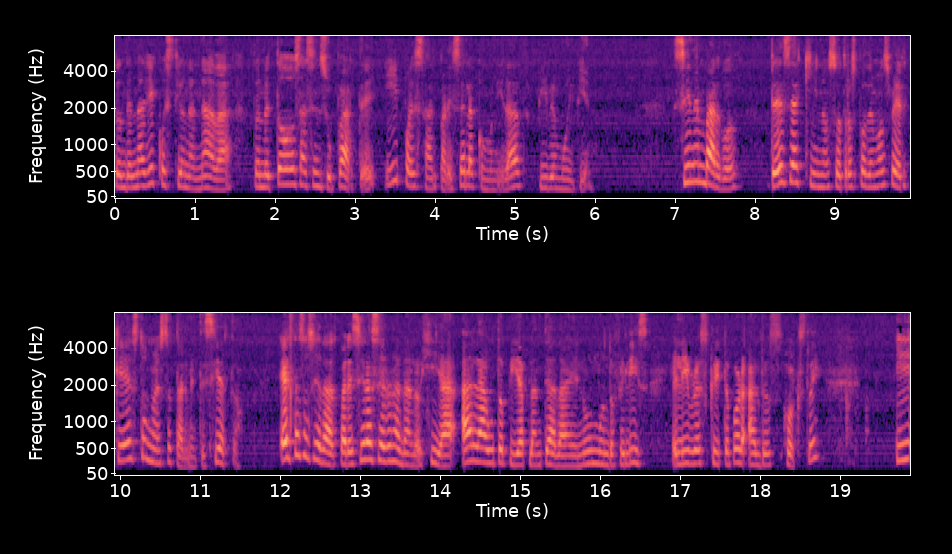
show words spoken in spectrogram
donde nadie cuestiona nada, donde todos hacen su parte y pues al parecer la comunidad vive muy bien. Sin embargo, desde aquí nosotros podemos ver que esto no es totalmente cierto. Esta sociedad pareciera ser una analogía a la utopía planteada en Un Mundo Feliz, el libro escrito por Aldous Huxley, y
